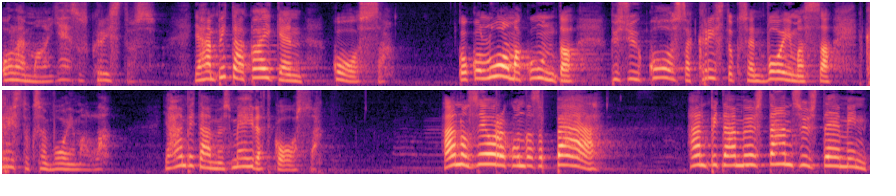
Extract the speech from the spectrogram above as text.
olemaan Jeesus Kristus. Ja hän pitää kaiken koossa. Koko luomakunta pysyy koossa Kristuksen voimassa, Kristuksen voimalla. Ja hän pitää myös meidät koossa. Hän on seurakuntansa pää. Hän pitää myös tämän systeemin,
